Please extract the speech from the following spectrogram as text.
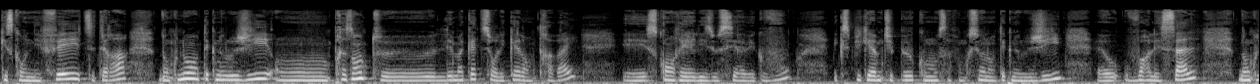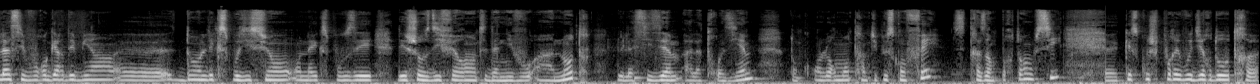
qu'est-ce qu'on y fait, etc. Donc nous en technologie, on présente euh, les maquettes sur lesquelles on travaille et ce qu'on réalise aussi avec vous, expliquer un petit peu comment ça fonctionne en technologie, voir les salles. Donc là, si vous regardez bien dans l'exposition, on a exposé des choses différentes d'un niveau à un autre, de la sixième à la troisième. Donc on leur montre un petit peu ce qu'on fait, c'est très important aussi. Euh, Qu'est-ce que je pourrais vous dire d'autre?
